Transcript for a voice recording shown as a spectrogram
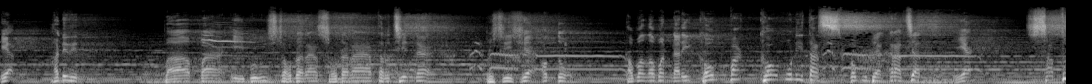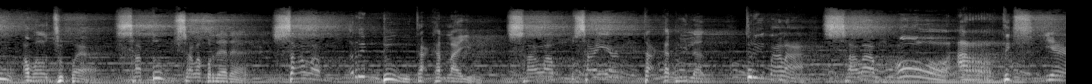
ya hadirin Bapak, Ibu, Saudara-saudara tercinta Khususnya untuk teman-teman dari Kompak Komunitas Pemuda Kerajaan ya satu awal jumpa, satu salam perdana, salam rindu takkan layu, salam sayang takkan hilang. Terimalah salam oh artisnya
